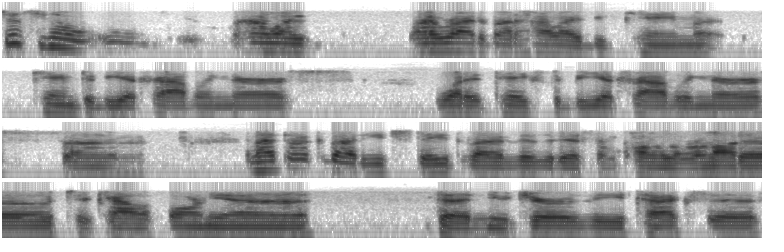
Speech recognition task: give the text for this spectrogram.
just you know, how I I write about how I became came to be a traveling nurse, what it takes to be a traveling nurse, um, and I talk about each state that I visited, from Colorado to California to New Jersey, Texas,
